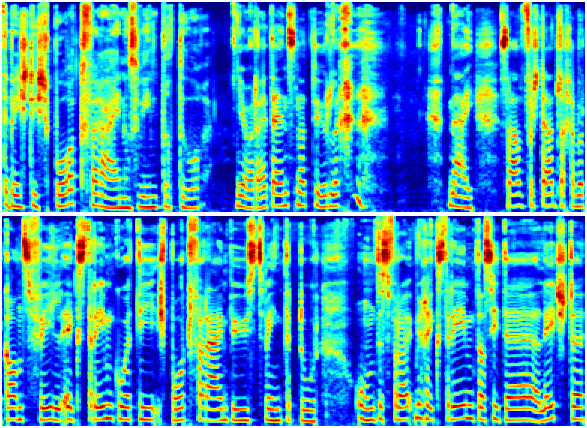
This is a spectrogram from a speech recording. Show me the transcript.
Der beste Sportverein aus Winterthur? Ja, Red Dance natürlich. Nein, selbstverständlich haben wir ganz viele extrem gute Sportvereine bei uns in Winterthur. Und es freut mich extrem, dass in den letzten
